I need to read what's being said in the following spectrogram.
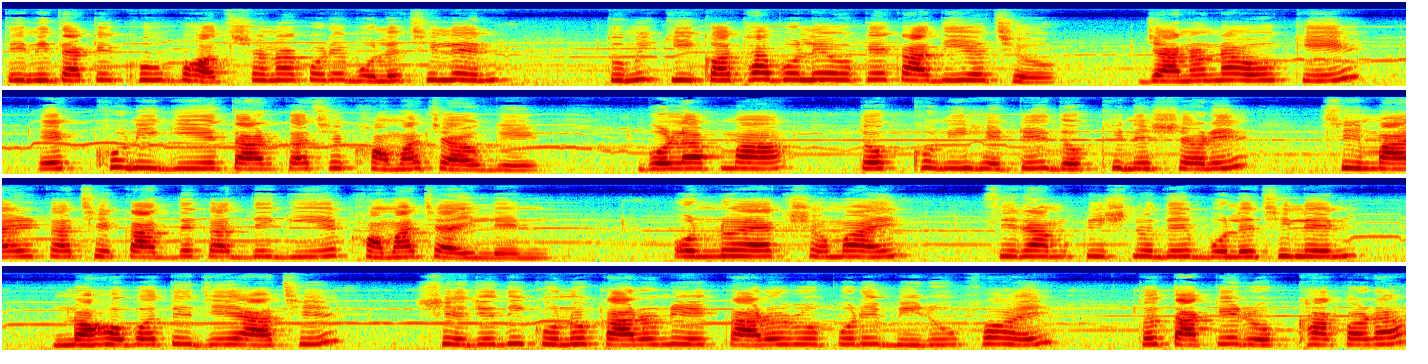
তিনি তাকে খুব ভৎসনা করে বলেছিলেন, তুমি কি কথা বলে ওকে কাঁদিয়েছ? জানো না ও কে? এক্ষুনি গিয়ে তার কাছে ক্ষমা চাওগে। গোলাপ মা তক্ষুনি হেঁটে দক্ষিণেশ্বরে শ্রী মায়ের কাছে কাঁদতে কাঁদতে গিয়ে ক্ষমা চাইলেন। অন্য এক সময় শ্রীরামকৃষ্ণদেব বলেছিলেন, নহবতে যে আছে, সে যদি কোনো কারণে কারোর ওপরে বিরূপ হয়, তো তাকে রক্ষা করা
